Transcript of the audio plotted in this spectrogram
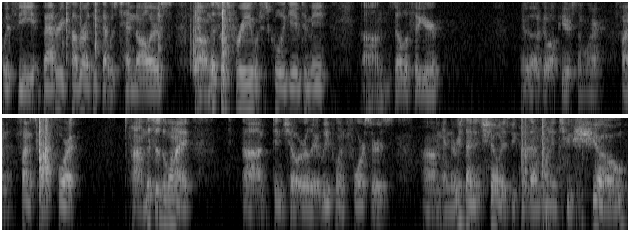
with the battery cover. I think that was $10. Um, this was free, which was cool he gave to me. Um, Zelda figure. Maybe that'll go up here somewhere find a, find a spot for it. Um, this was the one I uh, didn't show earlier, Lethal Enforcers. Um, and the reason I didn't show it is because I wanted to show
